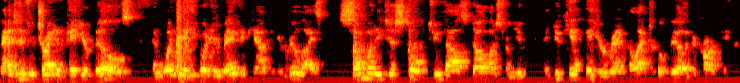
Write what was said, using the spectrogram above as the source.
Imagine if you're trying to pay your bills and one day you go to your bank account and you realize somebody just stole $2,000 from you and you can't pay your rent, electrical bill, and your car payment.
